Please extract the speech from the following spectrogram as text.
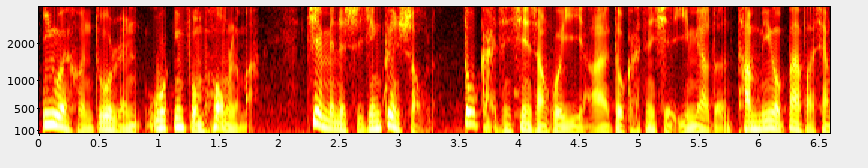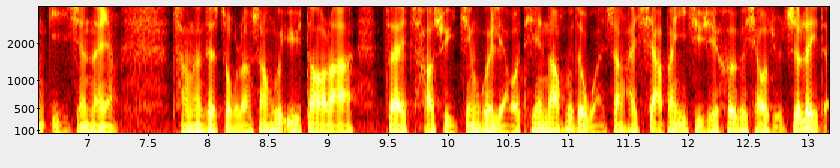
因为很多人 working from home 了嘛，见面的时间更少了，都改成线上会议啊，都改成写 email 的，他没有办法像以前那样，常常在走廊上会遇到啦，在茶水间会聊天啊，或者晚上还下班一起去喝个小酒之类的。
